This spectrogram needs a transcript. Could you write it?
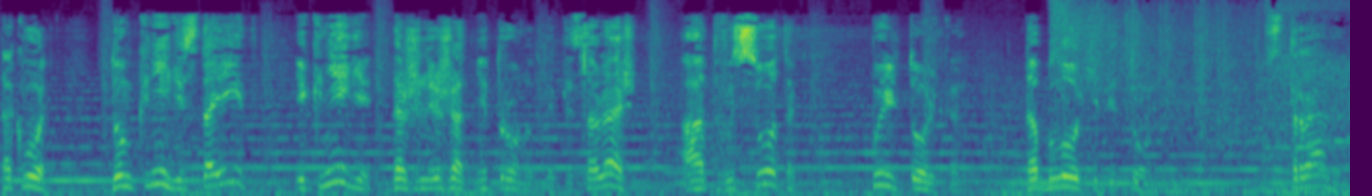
Так вот, дом книги стоит, и книги даже лежат нетронутые, представляешь? А от высоток пыль только, да блоки бетонные. Странно.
